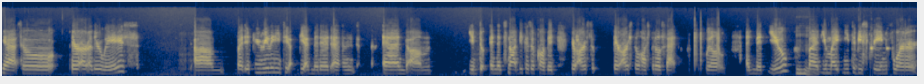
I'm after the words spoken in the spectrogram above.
yeah, so there are other ways. Um, but if you really need to be admitted and and um, you do, and it's not because of COVID, there are there are still hospitals that will admit you, Mhm. but you might need to be screened for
